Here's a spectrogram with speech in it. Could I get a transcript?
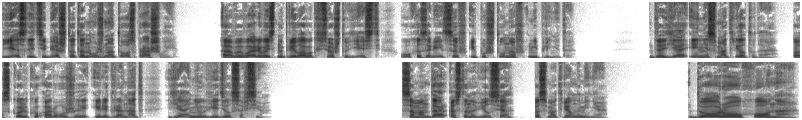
Если тебе что-то нужно, то спрашивай. А вываливать на прилавок все, что есть, у хазарийцев и пуштунов не принято. Да я и не смотрел туда, поскольку оружие или гранат я не увидел совсем. Самандар остановился, посмотрел на меня. «Дорухона!» —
